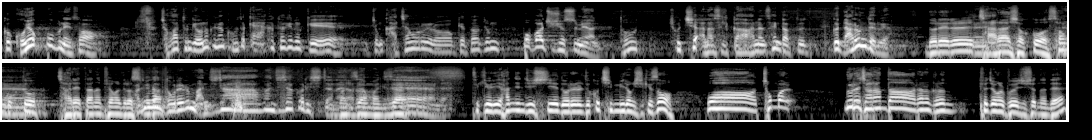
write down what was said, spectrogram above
그 고역 부분에서 저 같은 경우는 그냥 거기서 깨끗하게 이렇게 좀 가창으로 이렇게 해서 좀 뽑아 주셨으면 더 좋지 않았을까 하는 생각도 그 나름대로요. 노래를 잘하셨고 선곡도 잘했다는 평을 아니 들었습니다. 그냥 노래를 만지작 만지작 거리시잖아요. 만지작 만지작. 네, 네. 특히 우리 한윤주 씨의 노래를 듣고 진미령 씨께서 와 정말 노래 잘한다라는 그런 표정을 보여주셨는데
